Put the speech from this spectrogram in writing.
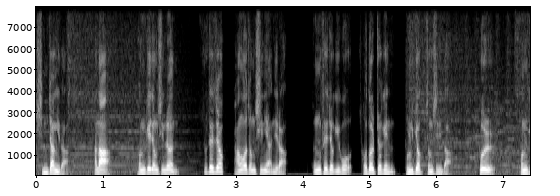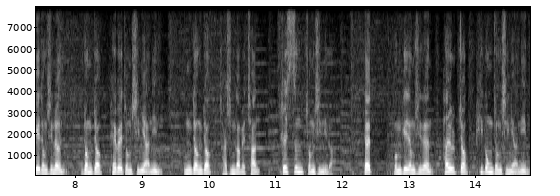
심장이다. 하나, 번개 정신은 수세적 방어 정신이 아니라 공세적이고 저돌적인 불격 정신이다. 둘, 번개 정신은 부정적 패배 정신이 아닌 긍정적 자신감에 찬 필승 정신이다. 셋, 번개 정신은 타율적 피동 정신이 아닌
